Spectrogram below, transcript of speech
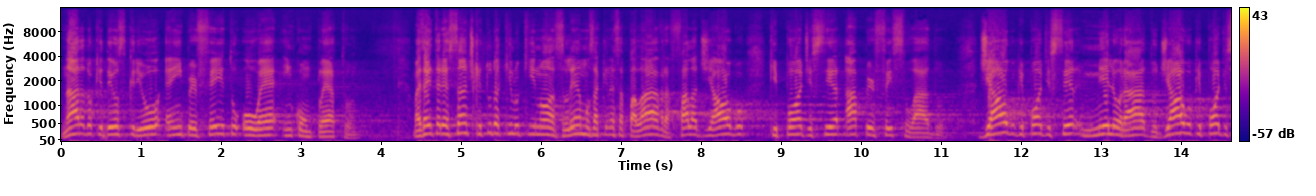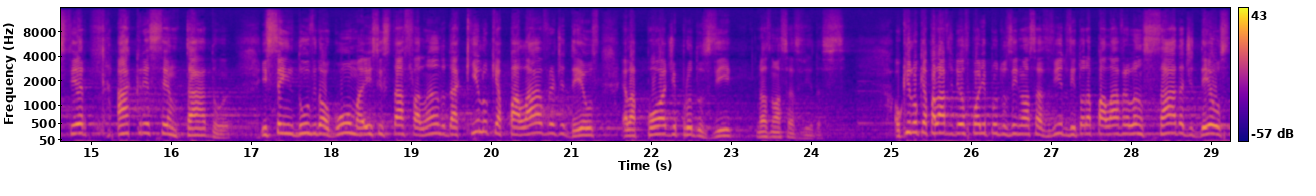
Nada do que Deus criou é imperfeito ou é incompleto. Mas é interessante que tudo aquilo que nós lemos aqui nessa palavra fala de algo que pode ser aperfeiçoado de algo que pode ser melhorado, de algo que pode ser acrescentado. E sem dúvida alguma, isso está falando daquilo que a palavra de Deus ela pode produzir nas nossas vidas. Aquilo que a palavra de Deus pode produzir em nossas vidas e toda palavra lançada de Deus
